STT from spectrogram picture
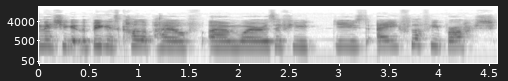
Doing this you get the biggest colour payoff um, whereas if you used a fluffy brush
